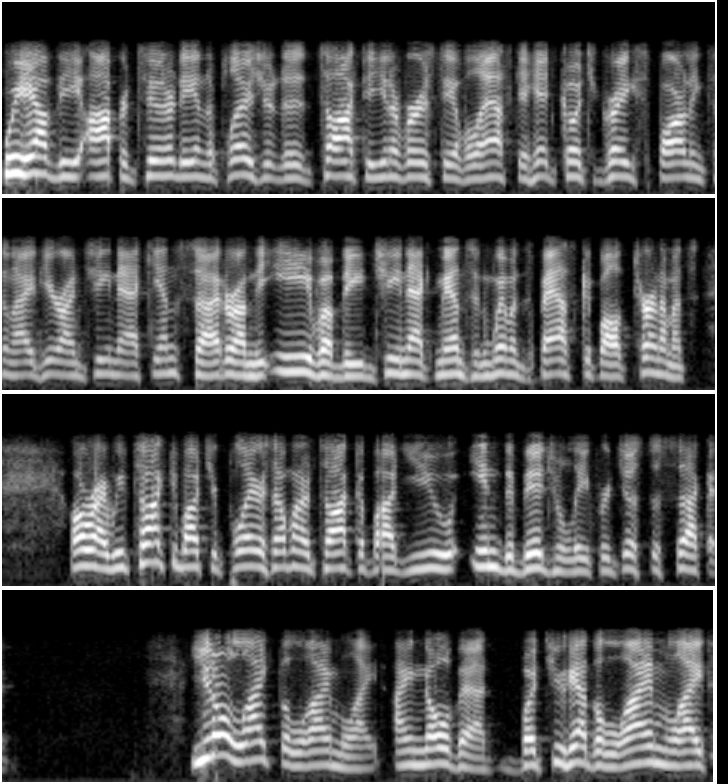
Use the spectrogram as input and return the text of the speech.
We have the opportunity and the pleasure to talk to University of Alaska head coach Greg Sparling tonight here on GNAC Insider on the eve of the GNAC men's and women's basketball tournaments. All right, we've talked about your players. I want to talk about you individually for just a second. You don't like the limelight. I know that, but you had the limelight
